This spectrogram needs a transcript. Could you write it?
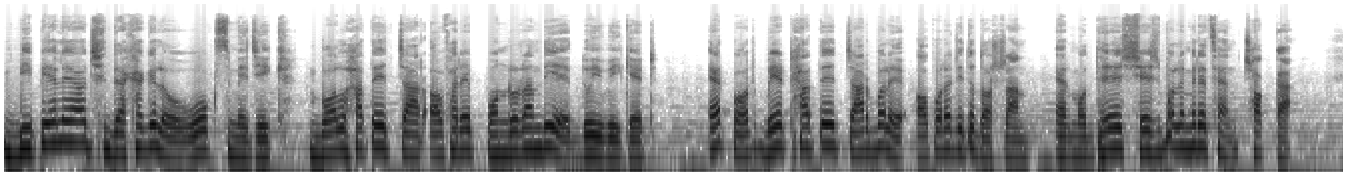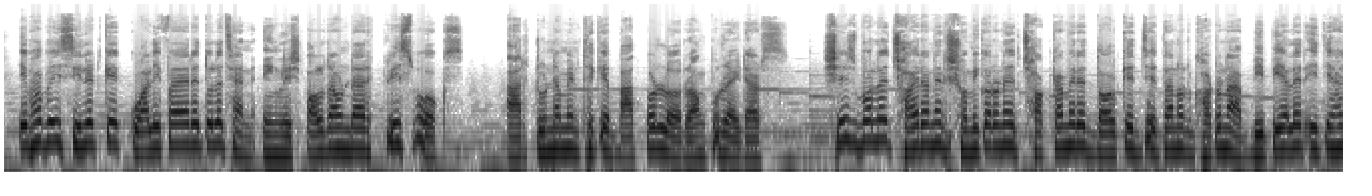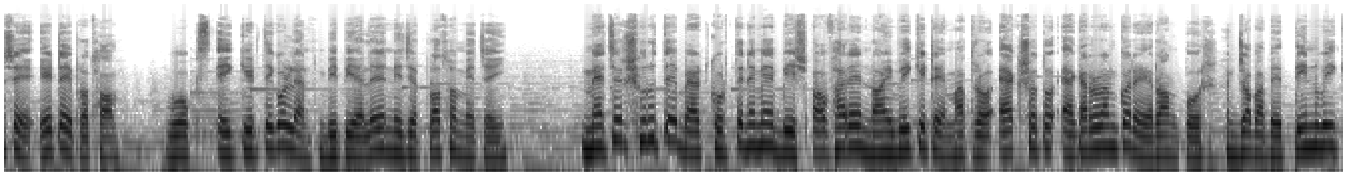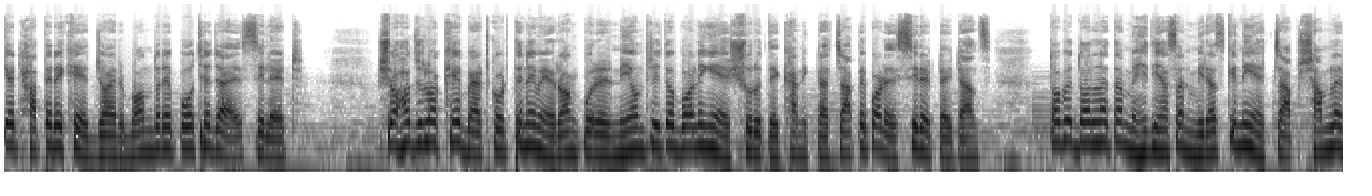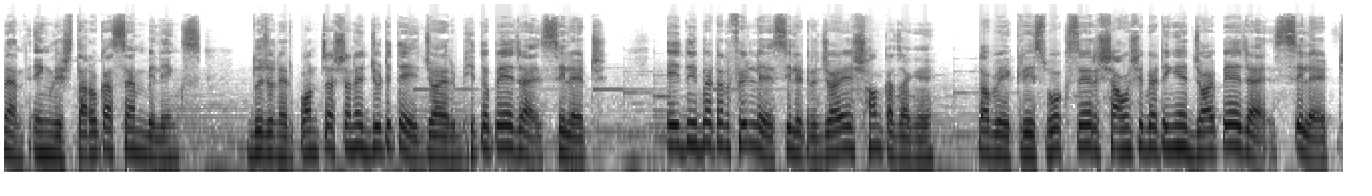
বিপিএলে আজ দেখা গেল ওক্স ম্যাজিক বল হাতে চার ওভারে পনেরো রান দিয়ে দুই উইকেট। এরপর ব্যাট হাতে চার বলে অপরাজিত দশ রান। এর মধ্যে শেষ বলে মেরেছেন ছক্কা। এভাবেই সিলেটকে কোয়ালিফায়ারে তুলেছেন ইংলিশ অলরাউন্ডার ক্রিস ওক্স আর টুর্নামেন্ট থেকে বাদ পড়ল রংপুর রাইডার্স। শেষ বলে ছয় রানের সমীকরণে ছক্কা মেরে দলকে জেতানোর ঘটনা বিপিএলের ইতিহাসে এটাই প্রথম। ওক্স এই কীর্তি করলেন বিপিএলে নিজের প্রথম ম্যাচেই। ম্যাচের শুরুতে ব্যাট করতে নেমে বিশ ওভারে নয় উইকেটে মাত্র একশত এগারো রান করে রংপুর। জবাবে তিন উইকেট হাতে রেখে জয়ের বন্দরে পৌঁছে যায় সিলেট। সহজ লক্ষ্যে ব্যাট করতে নেমে রংপুরের নিয়ন্ত্রিত বোলিংয়ে শুরুতে খানিকটা চাপে পড়ে সিলেট টাইটান্স। তবে দলনেতা মেহেদি হাসান মিরাজকে নিয়ে চাপ সামলে নেন ইংলিশ তারকা স্যাম বিলিংস। দুজনের পঞ্চাশ রানের জুটিতে জয়ের ভীত পেয়ে যায় সিলেট। এই দুই ব্যাটার ফিল্ডে সিলেটের জয়ে শঙ্কা জাগে। তবে ক্রিস বক্সের সাহসী ব্যাটিংয়ে জয় পেয়ে যায় সিলেট।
